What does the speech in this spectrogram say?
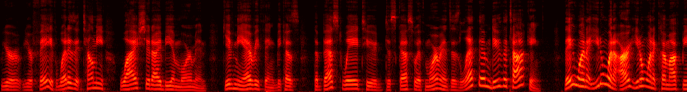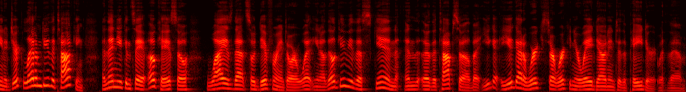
your your faith what is it tell me why should I be a Mormon give me everything because the best way to discuss with Mormons is let them do the talking. They want to, you don't want to argue, you don't want to come off being a jerk. Let them do the talking. And then you can say, okay, so why is that so different or what you know they'll give you the skin and the, or the topsoil but you got you got to work start working your way down into the pay dirt with them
